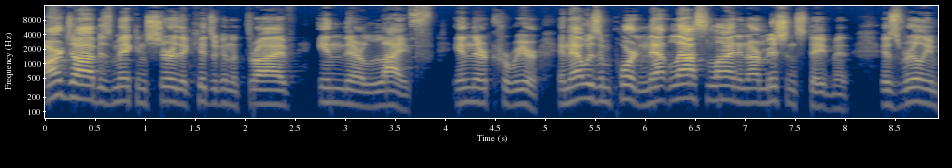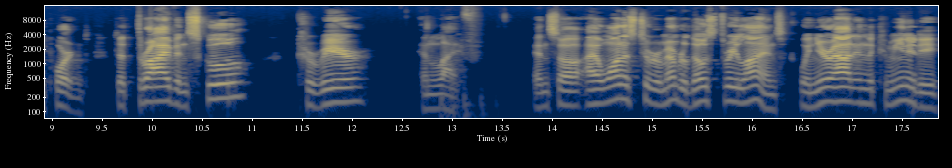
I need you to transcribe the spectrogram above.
Our job is making sure that kids are going to thrive in their life in their career. And that was important. That last line in our mission statement is really important to thrive in school, career, and life. And so I want us to remember those three lines when you're out in the community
